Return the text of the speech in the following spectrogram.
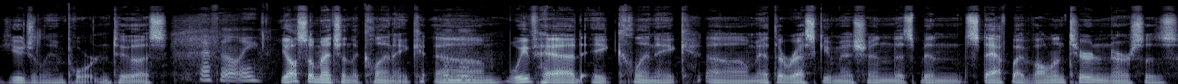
hugely important to us. definitely. You also mentioned the clinic. Mhm. Um, we've had a clinic um, at the rescue mission that's been staffed by volunteer nurses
